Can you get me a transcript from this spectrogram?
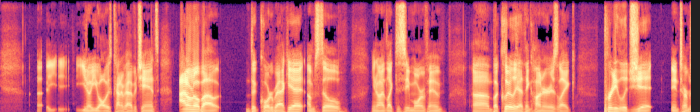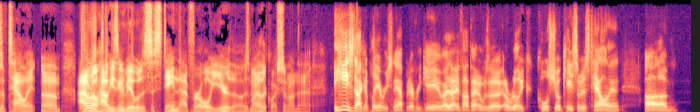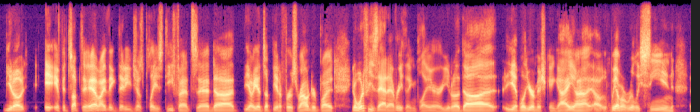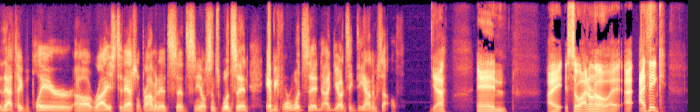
uh, you know, you always kind of have a chance. I don't know about the quarterback yet. I'm still, you know, I'd like to see more of him. Um, but clearly, I think Hunter is like pretty legit in terms of talent. Um, I don't know how he's going to be able to sustain that for a whole year, though. Is my other question on that he's not going to play every snap at every game. I, I thought that was a, a, really cool showcase of his talent. Um, you know, if it's up to him, I think that he just plays defense and, uh, you know, he ends up being a first rounder. But, you know, what if he's that everything player? You know, yeah, well, you're a Michigan guy. Uh, uh, we haven't really seen that type of player uh, rise to national prominence since, you know, since Woodson. And before Woodson, you know, I'd say Deion himself. Yeah, and I so I don't know. I, I I think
